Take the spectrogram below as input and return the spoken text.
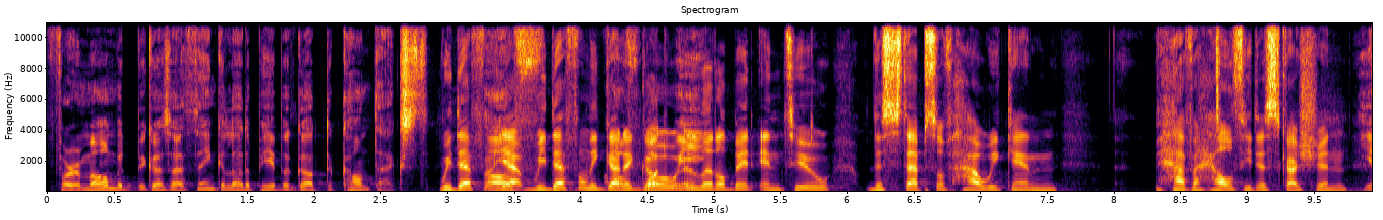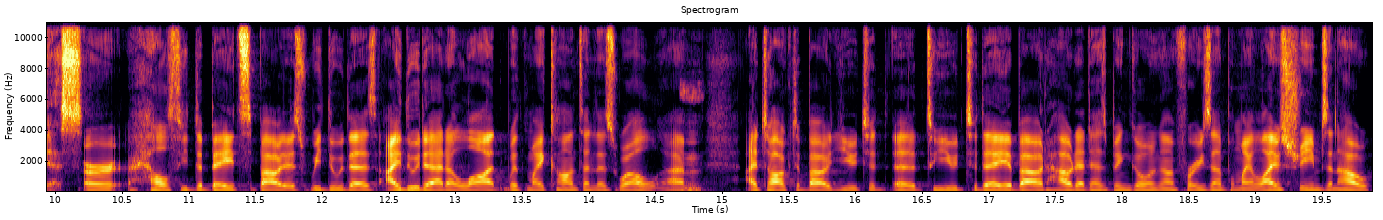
for a moment because I think a lot of people got the context. We definitely, yeah, we definitely got to go a little bit into the steps of how we can have a healthy discussion Yes. or healthy debates about it. We do that. I do that a lot with my content as well. Um, I talked about you to uh, to you today about how that has been going on. For example, my live streams and how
